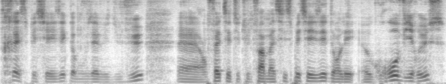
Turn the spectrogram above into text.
très spécialisée comme vous avez vu, euh, en fait c'était une pharmacie spécialisée dans les euh, gros virus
